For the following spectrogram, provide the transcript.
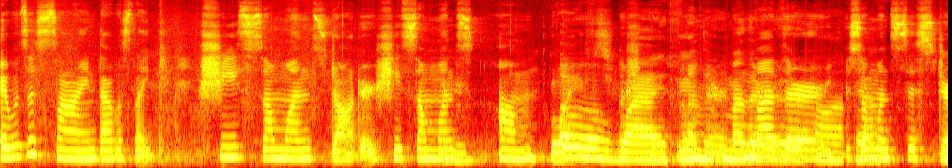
it was a sign that was like, she's someone's daughter, she's someone's um Oh, Wife. wife, Mother. mother, mother, uh, yeah. someone's sister,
